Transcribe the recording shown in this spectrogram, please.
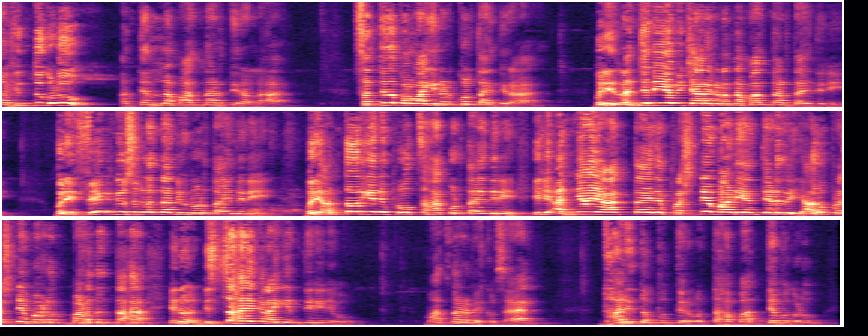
ನಾವು ಹಿಂದೂಗಳು ಅಂತೆಲ್ಲ ಮಾತನಾಡ್ತೀರಲ್ಲ, ಸತ್ಯದ ಪರವಾಗಿ ನಡ್ಕೊಳ್ತಾ ಇದ್ದೀರಾ? ಬರೀ ರಂಜನೀಯ ವಿಚಾರಗಳನ್ನ ಮಾತನಾಡ್ತಾ ಇದ್ದೀರಿ. ಬರೀ ಫೇಕ್ ನ್ಯೂಸ್ಗಳನ್ನ ನೀವು ನೋಡ್ತಾ ಇದ್ದೀರಿ. ಬರೀ ಅಂಥವ್ರಿಗೆ ನೀವು ಪ್ರೋತ್ಸಾಹ ಕೊಡ್ತಾ ಇದ್ದೀರಿ. ಇಲ್ಲಿ ಅನ್ಯಾಯ ಆಗ್ತಾ ಇದೆ, ಪ್ರಶ್ನೆ ಮಾಡಿ ಅಂತ ಹೇಳಿದ್ರೆ ಯಾರು ಪ್ರಶ್ನೆ ಮಾಡ, ಮಾಡದಂತಹ ಏನು ನಿಸ್ಸಹಾಯಕರಾಗಿ ಅಂತೀರಿ ನೀವು? ಮಾತನಾಡಬೇಕು ಸರ್. ದಾರಿ ತಪ್ಪುತ್ತಿರುವಂತಹ ಮಾಧ್ಯಮಗಳು,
